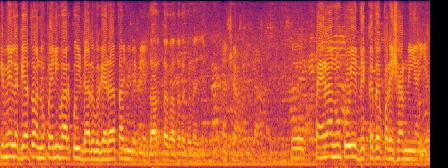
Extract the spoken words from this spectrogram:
ਕਿਵੇਂ ਲੱਗਿਆ ਤੁਹਾਨੂੰ? ਪਹਿਲੀ ਵਾਰ ਕੋਈ ਡਰ ਵਗੈਰਾ ਤਾਂ ਨਹੀਂ ਲੱਗਿਆ? ਡਰ ਤਾਂ ਕਾਹਦਾ ਲੱਗਣਾ ਜੀ। ਅੱਛਾ। ਸੋ ਪੈਰਾਂ ਨੂੰ ਕੋਈ ਦਿੱਕਤ ਪਰੇਸ਼ਾਨੀ ਆਈ ਹੈ?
